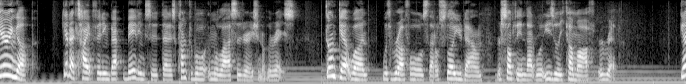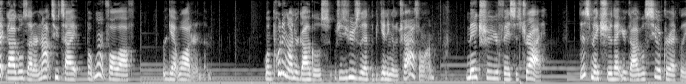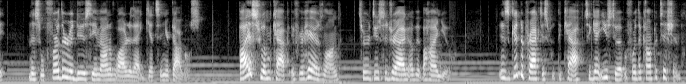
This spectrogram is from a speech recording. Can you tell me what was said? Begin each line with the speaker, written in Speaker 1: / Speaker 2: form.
Speaker 1: Gearing up. Get a tight fitting ba- bathing suit that is comfortable and will last the duration of the race. Don't get one with ruffles that'll slow you down or something that will easily come off or rip. Get goggles that are not too tight but won't fall off or get water in them. When putting on your goggles, which is usually at the beginning of the triathlon, make sure your face is dry. This makes sure that your goggles seal correctly, and this will further reduce the amount of water that gets in your goggles. Buy a swim cap if your hair is long to reduce the drag of it behind you. It is good to practice with the cap to get used to it before the competition.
